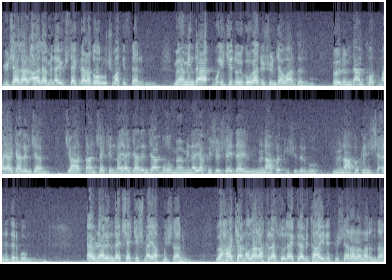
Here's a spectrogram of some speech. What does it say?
yüceler alemine yükseklere doğru uçmak ister. Müminde bu iki duygu ve düşünce vardır. Ölümden korkmaya gelince, cihattan çekinmeye gelince bu mümine yakışır şey değil. Münafık işidir bu. Münafıkın şenidir bu. Evlerinde çekişme yapmışlar. Ve hakem olarak Resul-i Ekrem'i tayin etmişler aralarından.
